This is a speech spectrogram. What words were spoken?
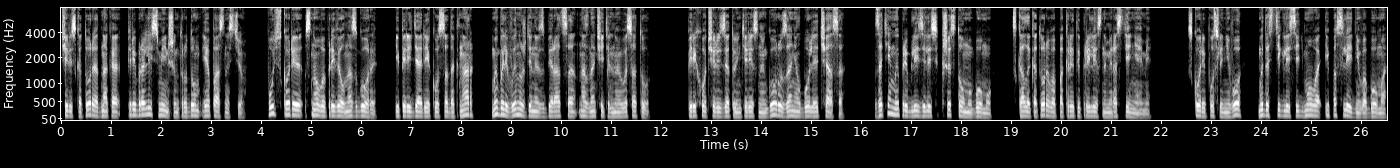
через который, однако, перебрались с меньшим трудом и опасностью. Путь вскоре снова привел нас в горы, и, перейдя реку Садакнар, мы были вынуждены взбираться на значительную высоту. Переход через эту интересную гору занял более часа. Затем мы приблизились к шестому бому, скалы которого покрыты прелестными растениями. Вскоре после него мы достигли седьмого и последнего бома,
